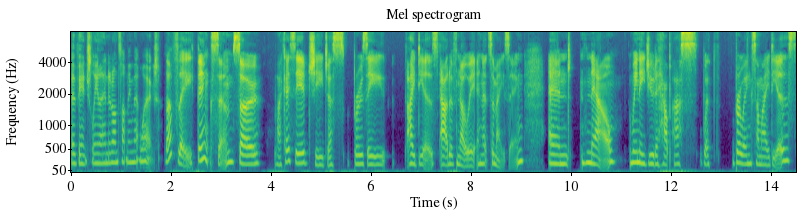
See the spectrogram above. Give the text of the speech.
eventually landed on something that worked. Lovely. Thanks, Sim. So, like I said, she just brews ideas out of nowhere and it's amazing. And now we need you to help us with brewing some ideas.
